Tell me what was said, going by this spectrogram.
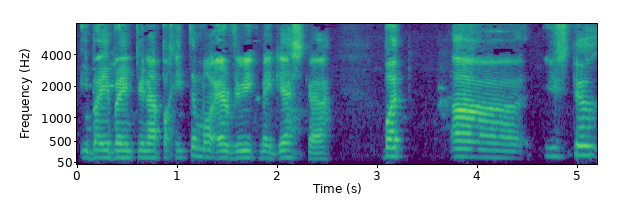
iba-iba yung pinapakita mo, every week may guest ka. But uh, you still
